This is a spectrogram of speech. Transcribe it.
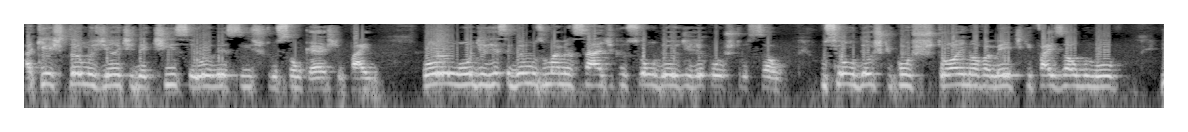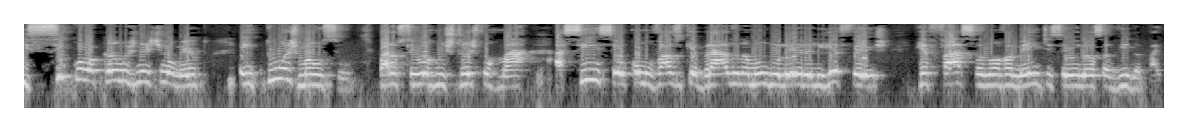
aqui estamos diante de Ti, Senhor, nesse Instrução Cast, Pai, ou onde recebemos uma mensagem que o Senhor é um Deus de reconstrução o Senhor é um Deus que constrói novamente, que faz algo novo. E se colocamos neste momento em tuas mãos, Senhor, para o Senhor nos transformar, assim, Senhor, como vaso quebrado na mão do oleiro, ele refez, refaça novamente, Senhor, em nossa vida, Pai,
